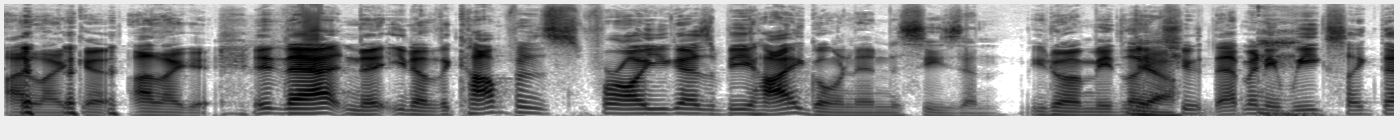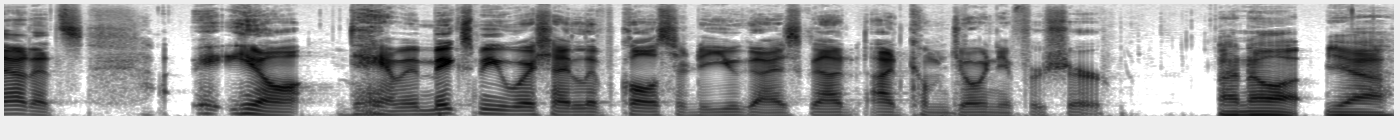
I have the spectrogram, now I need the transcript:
I like it. I like it. It- That and uh, you know the confidence for all you guys will be high going into season. You know what I mean? Like Yeah. shoot that many weeks like that. It's you know, damn. It makes me wish I lived closer to you guys. i I'd I'd come join you for sure. I know. Yeah.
